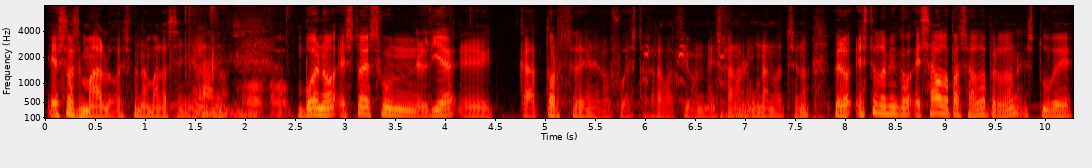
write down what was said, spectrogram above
eso es malo, es una mala señal. Claro. ¿no? Bueno, esto es un, el día eh, 14 de enero fue esta grabación, esta una noche, ¿no? Pero este domingo, el sábado pasado, perdón, estuve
